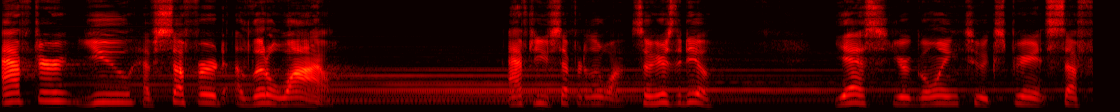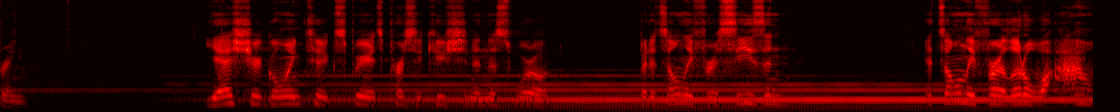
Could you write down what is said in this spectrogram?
after you have suffered a little while. After you've suffered a little while. So here's the deal. Yes, you're going to experience suffering. Yes, you're going to experience persecution in this world, but it's only for a season. It's only for a little while.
